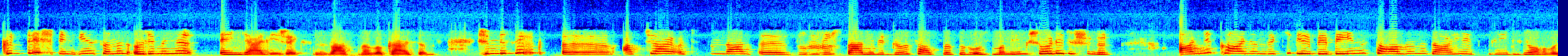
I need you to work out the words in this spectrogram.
45 bin insanın ölümünü engelleyeceksiniz aslına bakarsanız. Şimdi biz hep e, akciğer açısından e, dururuz. Ben de bir göğüs hastalıkları uzmanıyım. Şöyle düşünün. Anne karnındaki bir bebeğin sağlığını dahi etkileyebiliyor hava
